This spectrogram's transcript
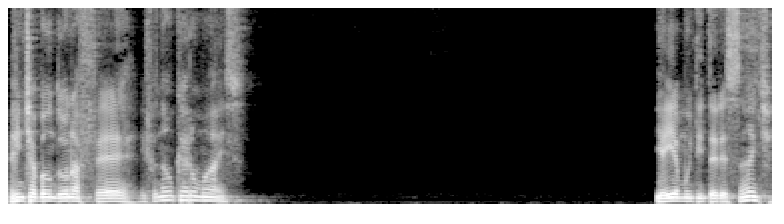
A gente abandona a fé e fala: não quero mais. E aí é muito interessante,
